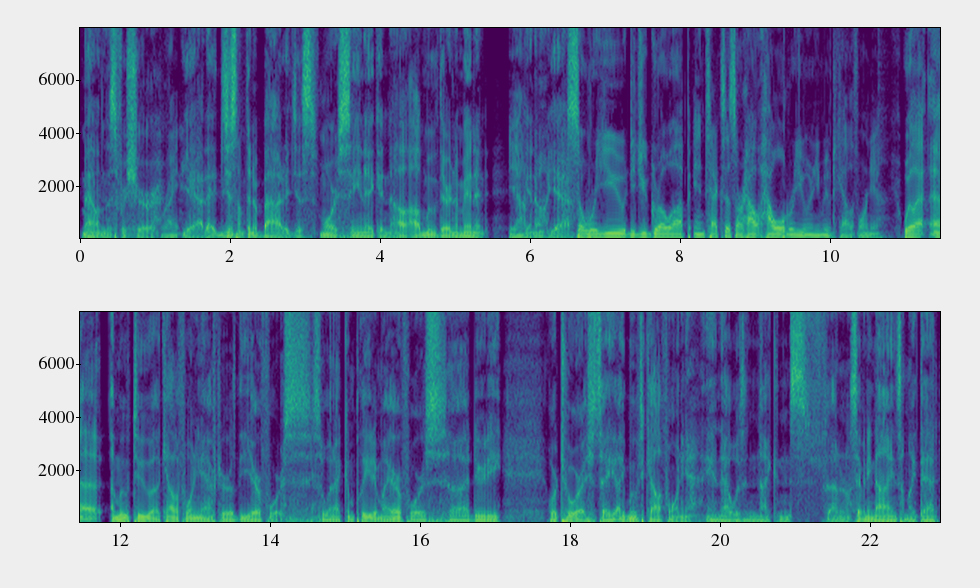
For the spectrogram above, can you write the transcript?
mountains for sure. Right. Yeah, that, just something about it, just more scenic, and I'll, I'll move there in a minute. Yeah. You know, yeah. So were you? Did you grow up in Texas, or how how old were you when you moved to California? Well, I, uh, I moved to uh, California after the Air Force. So when I completed my Air Force uh, duty or tour, I should say, I moved to California, and that was in like in, I don't know seventy nine, something like that.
